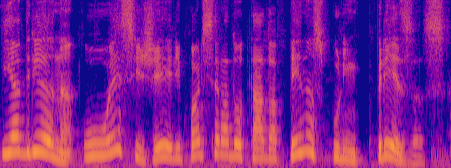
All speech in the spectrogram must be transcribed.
E Adriana, o ESG ele pode ser adotado apenas por empresas?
